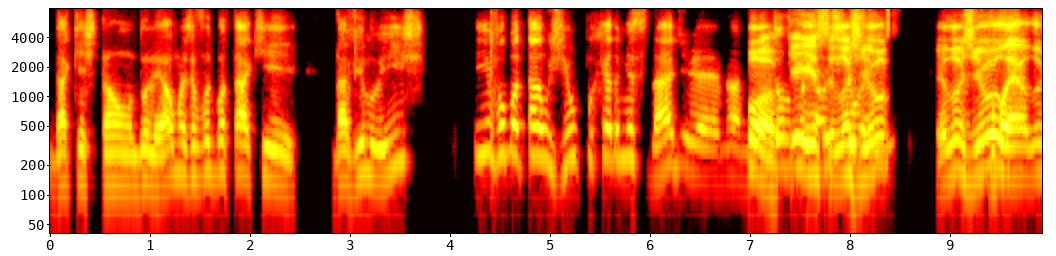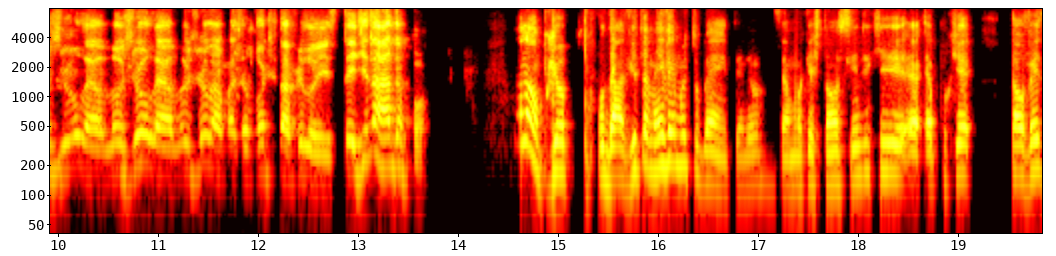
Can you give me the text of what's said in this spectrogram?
da questão do Léo, mas eu vou botar aqui Davi Luiz e vou botar o Gil porque é da minha cidade, é, meu amigo. Pô, então, que isso, elogiou, elogiou o Léo, elogiou o Léo, elogiou o Léo, elogiou o Léo, mas eu vou de Davi Luiz. Entendi nada, pô. Não, porque o, o Davi também vem muito bem, entendeu? É uma questão assim de que é, é porque talvez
